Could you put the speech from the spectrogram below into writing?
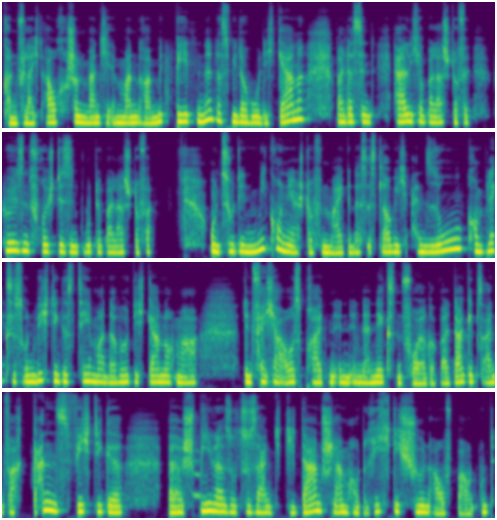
können vielleicht auch schon manche im Mandra mitbeten, ne? das wiederhole ich gerne, weil das sind herrliche Ballaststoffe. Hülsenfrüchte sind gute Ballaststoffe. Und zu den Mikronährstoffen, Maike, das ist, glaube ich, ein so komplexes und wichtiges Thema. Da würde ich gern noch mal den Fächer ausbreiten in, in der nächsten Folge, weil da gibt's einfach ganz wichtige äh, Spieler sozusagen die, die Darmschleimhaut richtig schön aufbauen. Und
